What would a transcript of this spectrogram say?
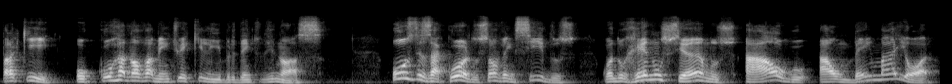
para que ocorra novamente o equilíbrio dentro de nós. Os desacordos são vencidos quando renunciamos a algo a um bem maior.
